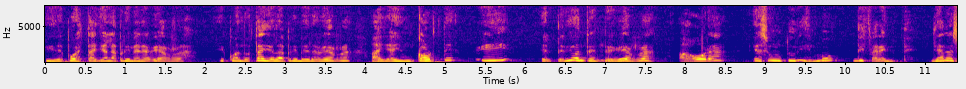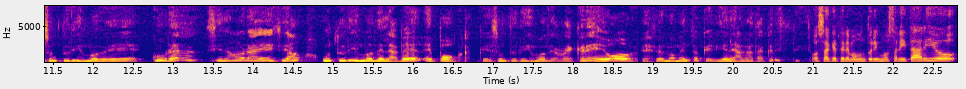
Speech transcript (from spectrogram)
y después estalla la Primera Guerra. Y cuando estalla la Primera Guerra, ahí hay un corte y el periodo entre, guerras ahora es un turismo diferente. Ya no es un turismo de cura, sino ahora es ya un turismo de la Belle Époque, que es un turismo de recreo. Es el momento que viene Agatha Christie. O sea que tenemos un turismo sanitario,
